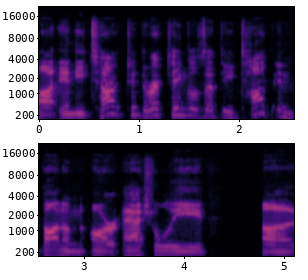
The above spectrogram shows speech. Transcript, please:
Uh, and the top two, the rectangles at the top and bottom are actually uh,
